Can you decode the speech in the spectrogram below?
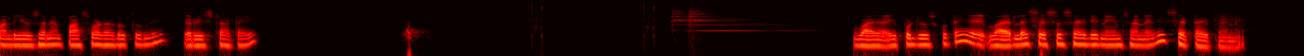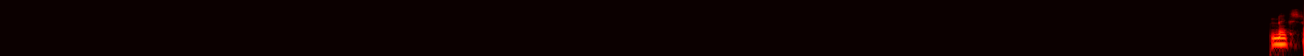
మళ్ళీ యూజర్ నేమ్ పాస్వర్డ్ అడుగుతుంది రీస్టార్ట్ అయ్యి. ఇప్పుడు చూసుకుంటే వైర్లెస్ ఎస్ఎస్ఐడి నేమ్స్ అనేది సెట్ అయిపోయినాయి. నెక్స్ట్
